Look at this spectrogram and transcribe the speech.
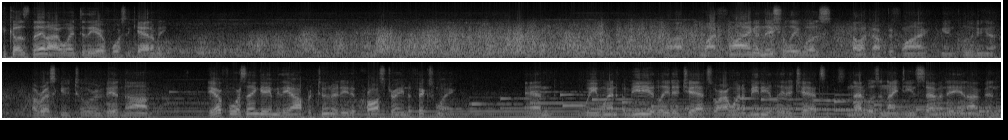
because then I went to the Air Force Academy. Uh, my initially was helicopter flying, including a, a rescue tour in Vietnam. The Air Force then gave me the opportunity to cross-train to fixed wing. And we went immediately to jets, or I went immediately to jets, and that was in 1970, and I've been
